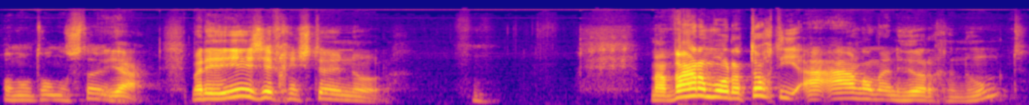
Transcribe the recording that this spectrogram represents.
Om hem te ondersteunen. Ja, maar de Heer Jezus heeft geen steun nodig. Maar waarom worden toch die Aaron en Hur genoemd?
